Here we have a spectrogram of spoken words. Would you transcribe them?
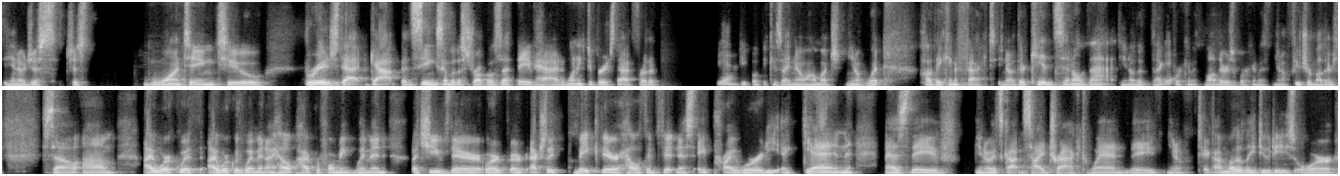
you know, just just wanting to bridge that gap and seeing some of the struggles that they've had, wanting to bridge that for other yeah. people because I know how much, you know, what, how they can affect, you know, their kids and all that, you know, like yeah. working with mothers, working with, you know, future mothers. So um, I work with, I work with women. I help high performing women achieve their, or, or actually make their health and fitness a priority again, as they've, you know, it's gotten sidetracked when they, you know, take on motherly duties or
